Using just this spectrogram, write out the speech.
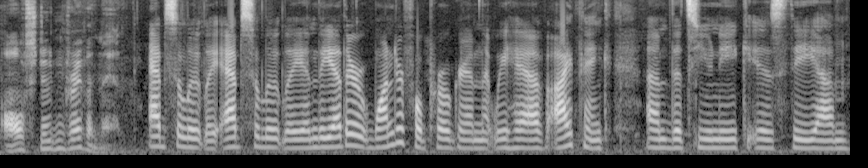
all student driven then. Absolutely, absolutely. And the other wonderful program that we have, I think, um, that's unique is the um,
